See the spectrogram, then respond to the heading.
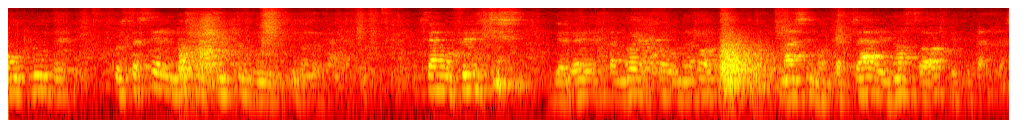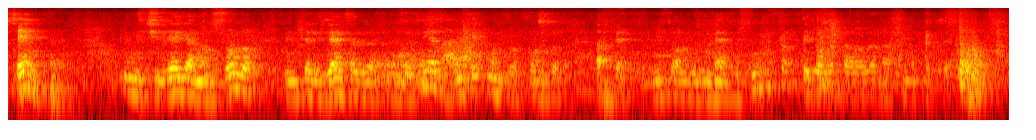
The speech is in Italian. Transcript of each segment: conclude questa sera il nostro ciclo di filosofia. Siamo felicissimi di avere tra noi ancora una volta Massimo Cacciari, il nostro ospite da, da sempre. Quindi ci lega non solo l'intelligenza della filosofia ma anche un profondo affetto. Mi tolgo di mezzo subito e do la parola a Massimo Cacciari.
